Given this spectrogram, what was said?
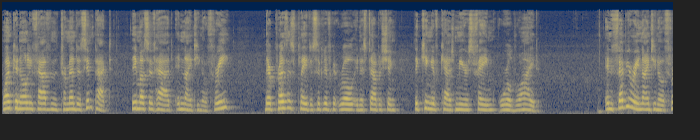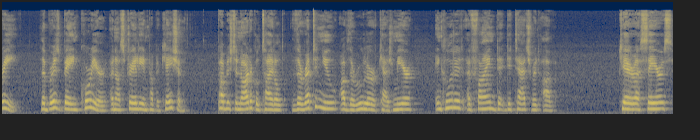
One can only fathom the tremendous impact they must have had in 1903. Their presence played a significant role in establishing the King of Kashmir's fame worldwide. In February 1903, the Brisbane Courier, an Australian publication, published an article titled The Retinue of the Ruler of Kashmir included a fine de- detachment of cuirassiers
